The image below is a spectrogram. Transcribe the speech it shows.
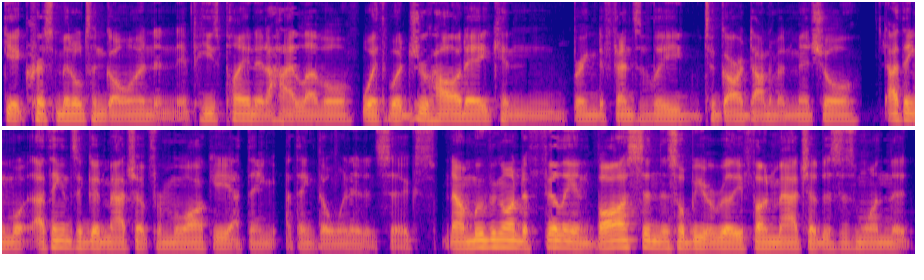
get Khris Middleton going, and if he's playing at a high level with what Jrue Holiday can bring defensively to guard Donovan Mitchell, I think I think it's a good matchup for Milwaukee. I think I think they'll win it in six. Now moving on to Philly and Boston, this will be a really fun matchup. This is one that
